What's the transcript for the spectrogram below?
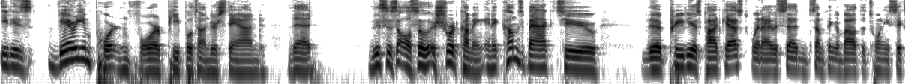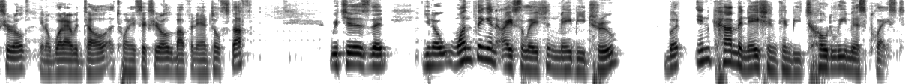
it is very important for people to understand that this is also a shortcoming. And it comes back to the previous podcast when I said something about the 26 year old, you know, what I would tell a 26 year old about financial stuff, which is that, you know, one thing in isolation may be true, but in combination can be totally misplaced.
